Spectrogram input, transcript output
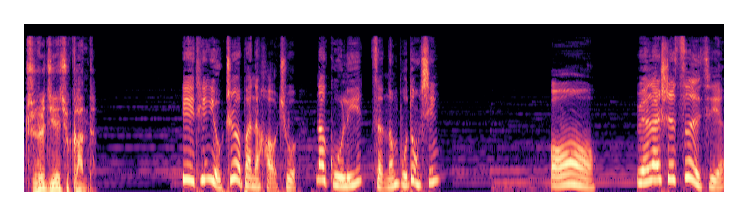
直接去干他。一听有这般的好处，那古离怎能不动心？哦，原来是自己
